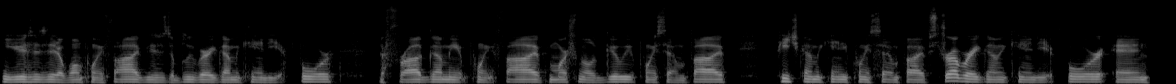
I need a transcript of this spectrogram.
He uses it at 1.5. Uses the blueberry gummy candy at 4. The frog gummy at 0.5. Marshmallow gooey at 0.75. Peach gummy candy 0.75. Strawberry gummy candy at 4. And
